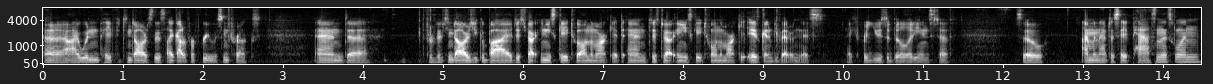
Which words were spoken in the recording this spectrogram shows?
Uh, I wouldn't pay fifteen dollars for this. I got it for free with some trucks, and uh, for fifteen dollars you could buy just about any skate tool on the market, and just about any skate tool on the market is going to be better than this, like for usability and stuff. So I'm gonna have to say pass on this one,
